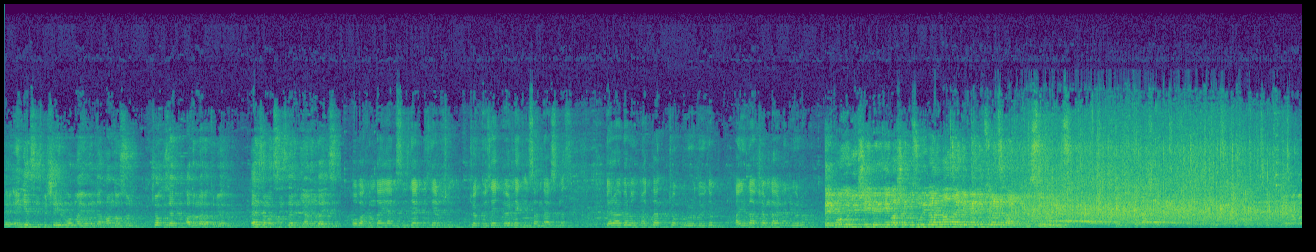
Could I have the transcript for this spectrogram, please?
Ee, engelsiz bir şehir olma yolunda hamdolsun çok güzel adımlar atılıyor. Her zaman sizlerin yanındayız. O bakımdan yani sizler bizler için çok özel örnek insanlarsınız. Beraber olmaktan çok gurur duydum. Hayırlı akşamlar diliyorum. Konya Büyükşehir Belediye Başkanımız Uğur İbrahim Altay Beyefendi'nin huzurlarınıza davet etmek istiyorum. Buyurunuz. Merhaba.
